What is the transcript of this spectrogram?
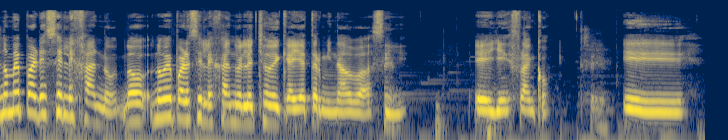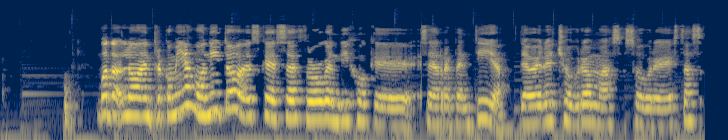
no me parece lejano, no, no me parece lejano el hecho de que haya terminado así eh, James Franco. Sí. Eh, bueno, lo entre comillas bonito es que Seth Rogen dijo que se arrepentía de haber hecho bromas sobre estas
